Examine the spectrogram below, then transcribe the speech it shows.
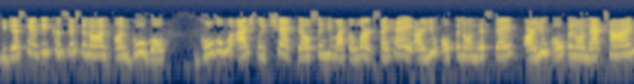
You just can't be consistent on, on Google. Google will actually check. They'll send you like alerts, say, hey, are you open on this day? Are you open on that time?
